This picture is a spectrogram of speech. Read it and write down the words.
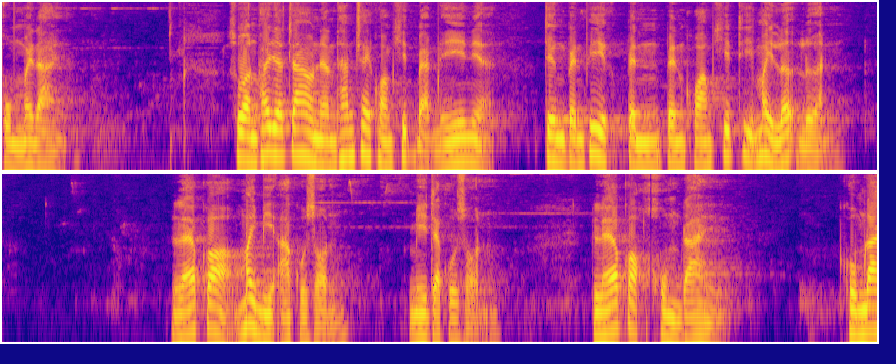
คุมไม่ได้ ส่วนพระยาเจ้าเนี่ยท่านใช้ความคิดแบบนี้เนี่ยจึงเป็นพี่เป็นเป็นความคิดที่ไม่เลอะเลือน แล้วก็ไม่มีอกุศล มีแต่กุศล แล้วก็คุมได้ คุมได้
